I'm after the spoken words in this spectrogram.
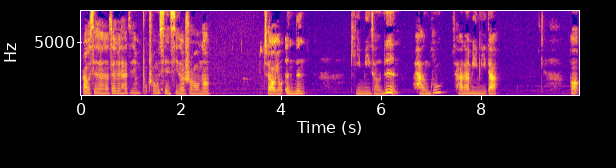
然后现在呢在对他进行补充信息的时候呢就要用嗯嗯。give me a noon 韩国萨拉秘密的。嗯，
